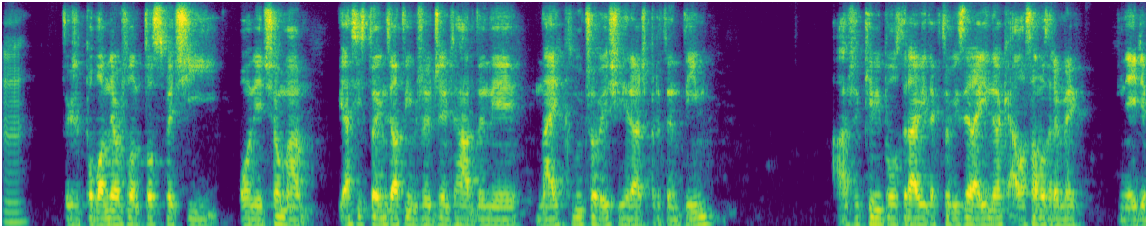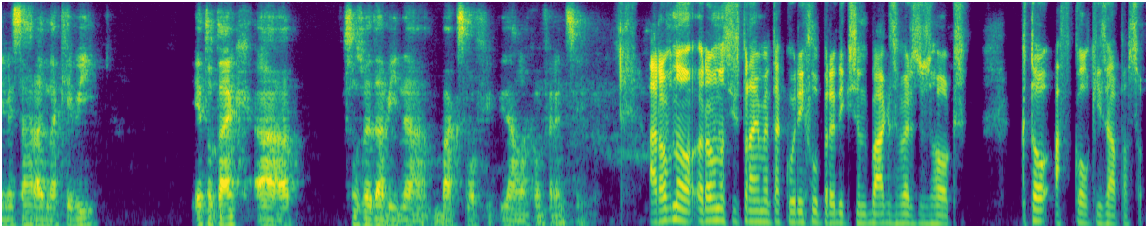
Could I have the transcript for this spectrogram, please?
Mm. Takže podľa mňa už len to svedčí o niečom a ja si stojím za tým, že James Harden je najkľúčovejší hráč pre ten tým a že keby bol zdravý, tak to vyzerá inak, ale samozrejme nejdeme sa hrať na keby. Je to tak a som zvedavý na Bucks vo finálnej konferencii. A rovno, rovno si spravíme takú rýchlu prediction Bucks versus Hawks. Kto a v koľkých zápasoch?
